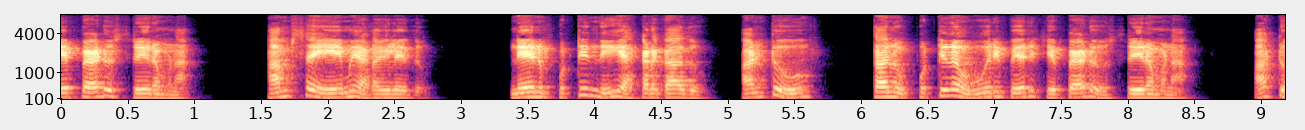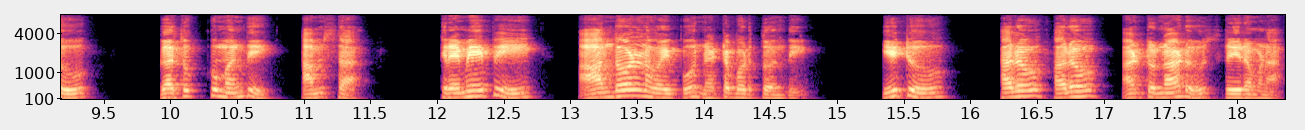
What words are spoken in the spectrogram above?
చెప్పాడు శ్రీరమణ. హంస ఏమీ అడగలేదు. నేను పుట్టింది అక్కడ కాదు అంటూ తను పుట్టిన ఊరి పేరు చెప్పాడు శ్రీరమణ. అటు గతుక్కుమంది హంస క్రమేపీ ఆందోళన వైపు నెట్టబడుతోంది. ఇటు హలో హలో అంటున్నాడు శ్రీరమణ.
